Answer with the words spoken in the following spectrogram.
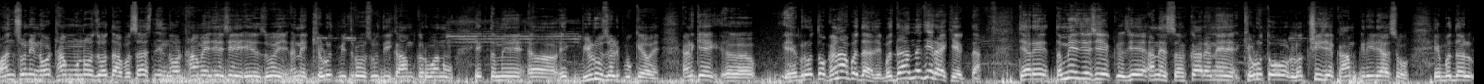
પાંચસોની નોટ સામું ન જોતા, પચાસની નોટ સામે જે છે એ જોઈ અને ખેડૂત મિત્રો સુધી કામ કરવાનું એક તમે એક બીડું ઝડપ્યું કહેવાય. કારણ કે એગ્રો તો ઘણા બધા છે, બધા નથી રાખી શકતા. ત્યારે તમે જે છે, જે અને સહકાર અને ખેડૂતો લક્ષી જે કામ કરી રહ્યા છો, એ બદલ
